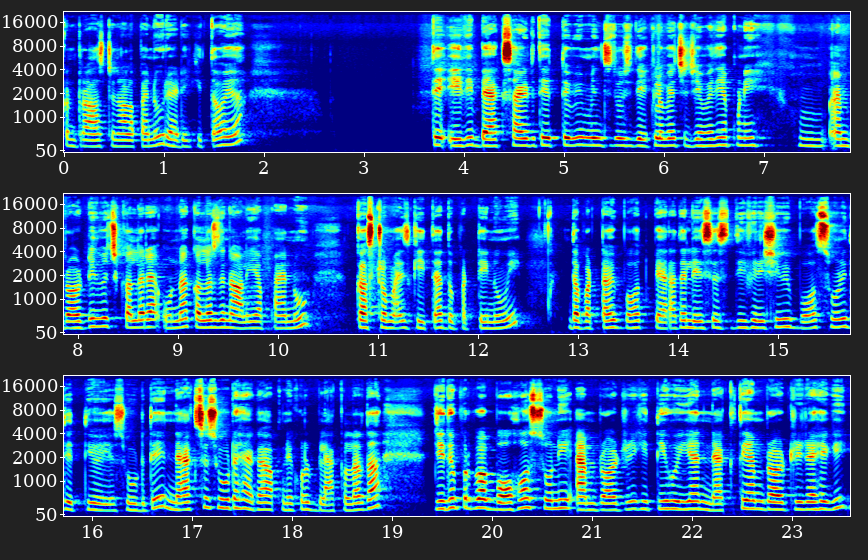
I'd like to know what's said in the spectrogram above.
ਕੰਟਰਾਸਟ ਨਾਲ ਆਪਾਂ ਇਹਨੂੰ ਰੈਡੀ ਕੀਤਾ ਹੋਇਆ। ਤੇ ਇਹਦੀ ਬੈਕ ਸਾਈਡ ਦੇ ਉੱਤੇ ਵੀ ਮੀਨਸ ਤੁਸੀਂ ਦੇਖ ਲਓ ਵਿੱਚ ਜਿਵੇਂ ਦੀ ਆਪਣੀ ਐਮਬ੍ਰੋਇਡਰੀ ਦੇ ਵਿੱਚ ਕਲਰ ਹੈ, ਉਹਨਾਂ ਕਲਰਸ ਦੇ ਨਾਲ ਹੀ ਆਪਾਂ ਇਹਨੂੰ ਕਸਟਮਾਈਜ਼ ਕੀਤਾ ਦੁਪੱਟੇ ਨੂੰ ਵੀ। ਦੁਪੱਟਾ ਵੀ ਬਹੁਤ ਪਿਆਰਾ ਤੇ ਲੇਸਿਸ ਦੀ ਫਿਨਿਸ਼ਿੰਗ ਵੀ ਬਹੁਤ ਸੋਹਣੀ ਦਿੱਤੀ ਹੋਈ ਹੈ ਸੂਟ ਦੇ। ਨੈਕਸਟ ਸੂਟ ਹੈਗਾ ਆਪਣੇ ਕੋਲ ਬਲੈਕ ਕਲਰ ਦਾ, ਜਿਹਦੇ ਉੱਪਰ ਆਪਾਂ ਬਹੁਤ ਸੋਹਣੀ ਐਮਬ੍ਰੋਇਡਰੀ ਕੀਤੀ ਹੋਈ ਹੈ। ਨੈਕ ਤੇ ਐਮਬ੍ਰੋਇਡਰੀ ਰਹੇਗੀ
